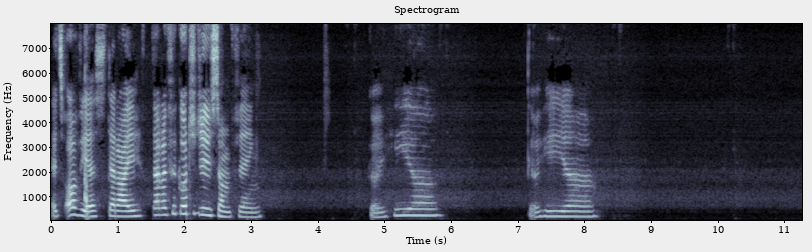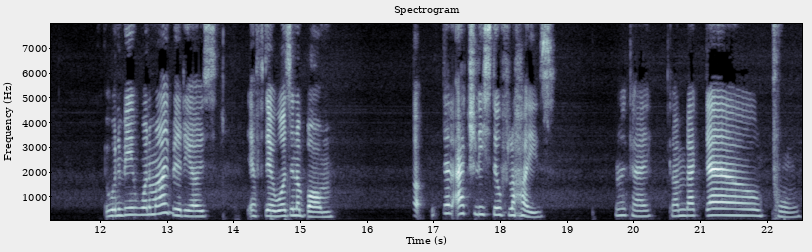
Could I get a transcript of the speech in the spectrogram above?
it's obvious that I that I forgot to do something. Go here. Go here. It wouldn't be one of my videos if there wasn't a bomb. Oh, that actually still flies. Okay, come back down. Boom.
